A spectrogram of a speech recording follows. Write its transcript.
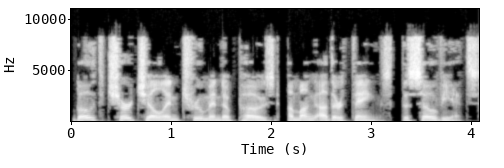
Both Churchill and Truman opposed, among other things, the Soviets'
